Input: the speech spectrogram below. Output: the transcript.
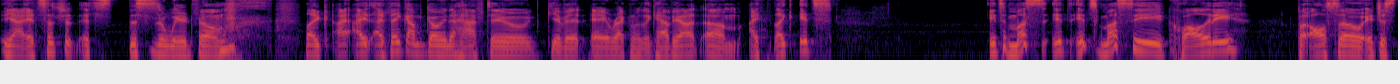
Yeah, it's such a it's this is a weird film. like I, I I think I'm going to have to give it a reckon with a caveat. Um I like it's it's must it, it's must see quality, but also it just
